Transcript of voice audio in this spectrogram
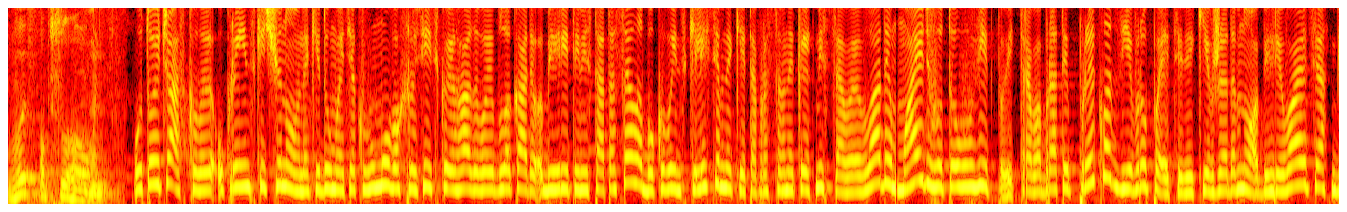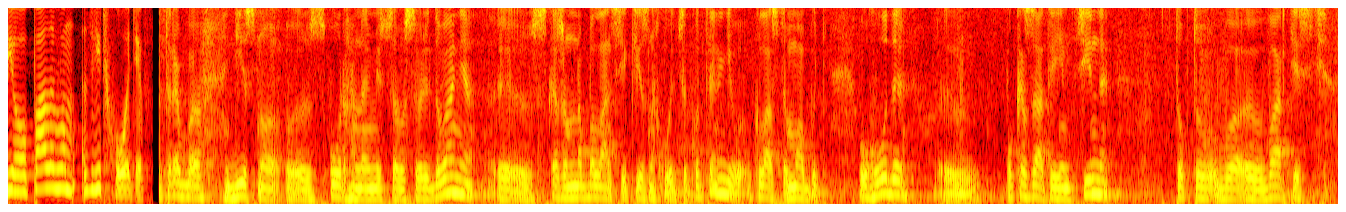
в обслуговуванні. У той час, коли українські чиновники думають, як в умовах російської газової блокади обігріти міста та села, буковинські лісівники та представники місцевої влади мають готову відповідь. Треба брати приклад з європейців, які вже давно обігріваються біопаливом з відходів. Треба дійсно е, з органами місцевого самоврядування, е, скажімо, на балансі, які знаходяться котельні, вкласти, мабуть, угоди, е, показати їм ціни, тобто в- вартість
